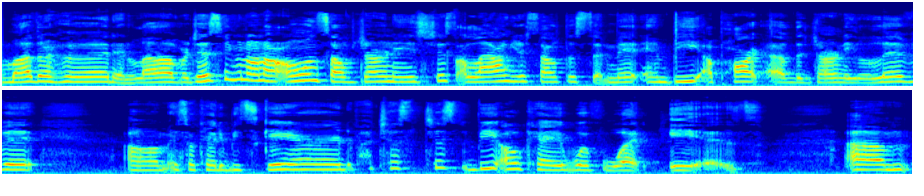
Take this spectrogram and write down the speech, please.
motherhood and love or just even on our own self journeys, just allowing yourself to submit and be a part of the journey. Live it Um, it's okay to be scared, but just just be okay with what is. Um,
